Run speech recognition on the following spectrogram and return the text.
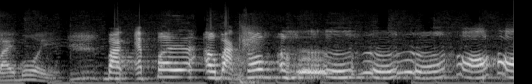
บายบอยบักแอปเปิลเออบักส้มเออหอหอ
